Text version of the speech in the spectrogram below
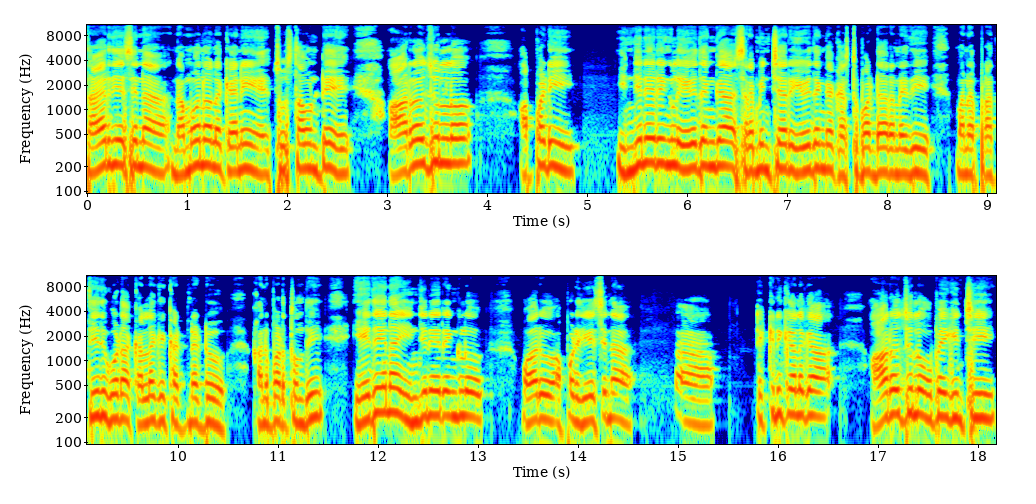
తయారు చేసిన నమూనాలు కానీ చూస్తూ ఉంటే ఆ రోజుల్లో అప్పటి ఇంజనీరింగ్లో ఏ విధంగా శ్రమించారు ఏ విధంగా కష్టపడ్డారు అనేది మన ప్రతిదీ కూడా కళ్ళకి కట్టినట్టు కనపడుతుంది. ఏదైనా ఇంజనీరింగ్లో వారు అప్పుడు చేసిన టెక్నికల్గా ఆ రోజుల్లో ఉపయోగించి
